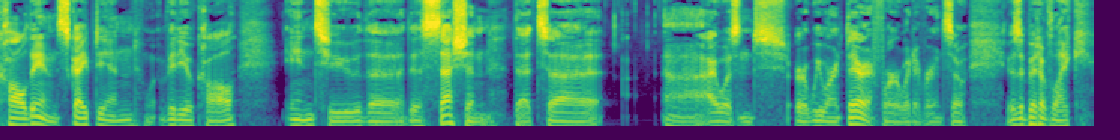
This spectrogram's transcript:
called in, Skyped in, video call into the this session that uh, uh, I wasn't or we weren't there for or whatever. And so it was a bit of like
